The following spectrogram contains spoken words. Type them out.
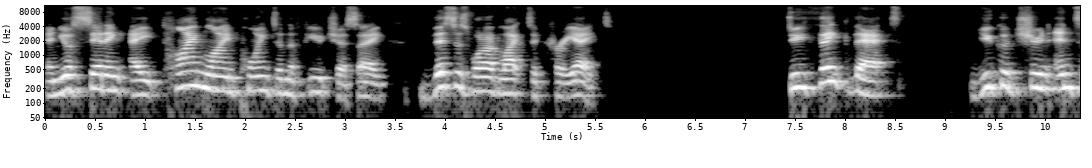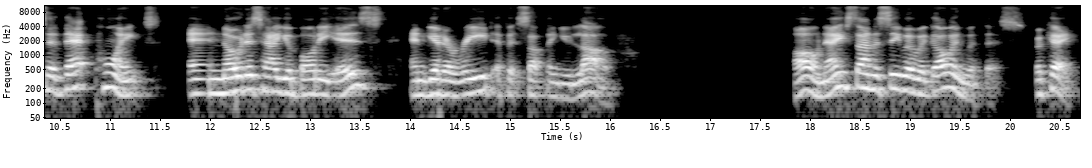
and you're setting a timeline point in the future saying, this is what I'd like to create. Do you think that you could tune into that point and notice how your body is and get a read if it's something you love? Oh, now you're starting to see where we're going with this. Okay.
